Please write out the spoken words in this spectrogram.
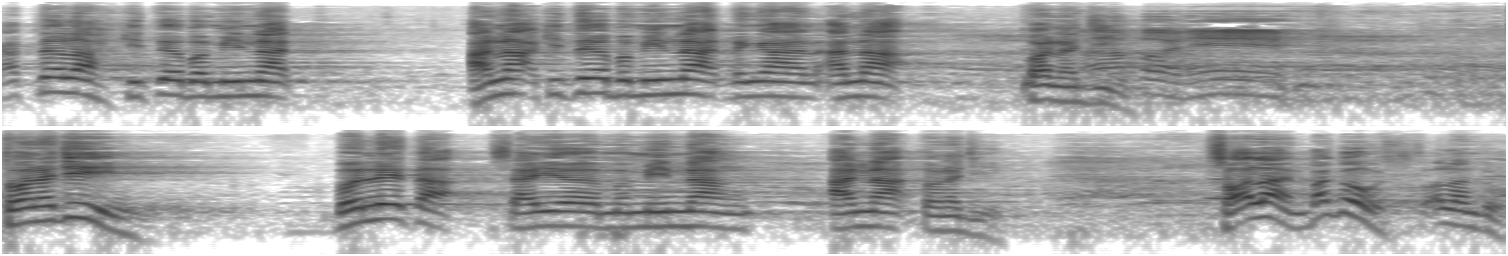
Katalah kita berminat, anak kita berminat dengan anak Tuan Haji. Apa ni? Tuan Haji, boleh tak saya meminang anak Tuan Haji? Soalan, bagus soalan tu.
